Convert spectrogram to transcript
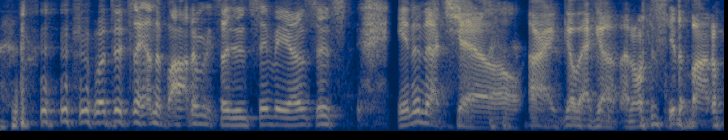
What's it say on the bottom? It says it's symbiosis in a nutshell. All right, go back up. I don't want to see the bottom.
